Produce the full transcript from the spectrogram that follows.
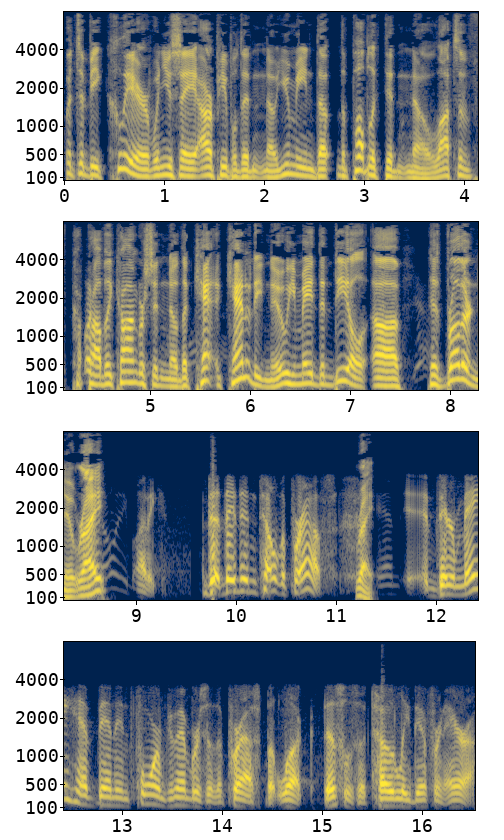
But to be clear, when you say our people didn't know, you mean the the public didn't know. Lots of probably Congress didn't know. The Kennedy knew. He made the deal. Uh, his brother knew, right? Anybody. They didn't tell the press. Right. And there may have been informed members of the press, but look, this was a totally different era.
